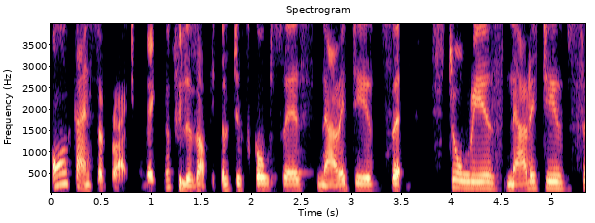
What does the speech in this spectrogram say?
all kinds of writing, like you know, philosophical discourses, narratives, stories, narratives,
